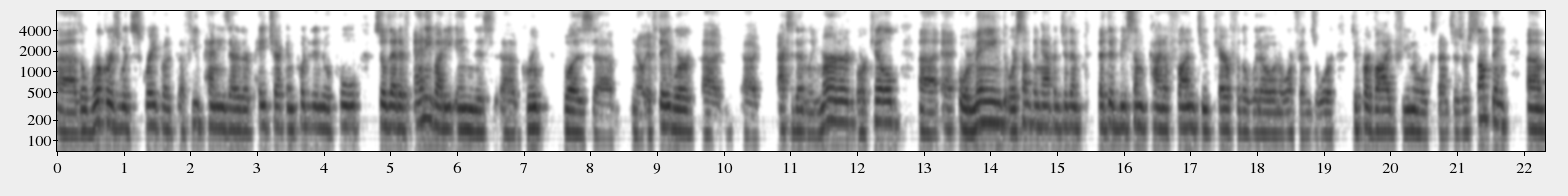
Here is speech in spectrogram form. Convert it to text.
uh, the workers would scrape a, a, few pennies out of their paycheck and put it into a pool so that if anybody in this uh, group was, uh, you know, if they were uh, uh, accidentally murdered or killed uh, or maimed or something happened to them, that there'd be some kind of fund to care for the widow and orphans or to provide funeral expenses or something. Um,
